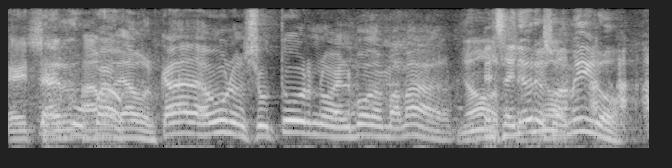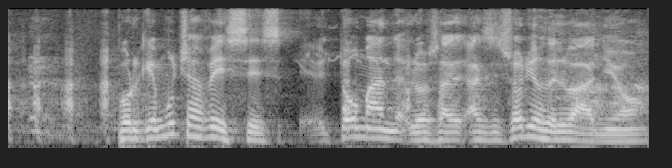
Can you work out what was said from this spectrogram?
Está Ser- ocupado. Cada uno en su turno, el modo de mamar. No, El señor, es su amigo. Porque muchas veces eh, toman los accesorios del baño,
